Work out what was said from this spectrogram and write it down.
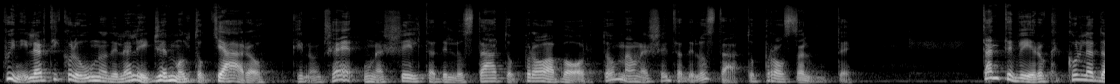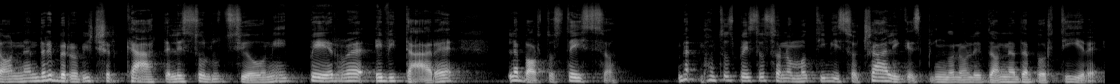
Quindi l'articolo 1 della legge è molto chiaro che non c'è una scelta dello Stato pro aborto, ma una scelta dello Stato pro salute. Tant'è vero che con la donna andrebbero ricercate le soluzioni per evitare l'aborto stesso. Ma molto spesso sono motivi sociali che spingono le donne ad abortire,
